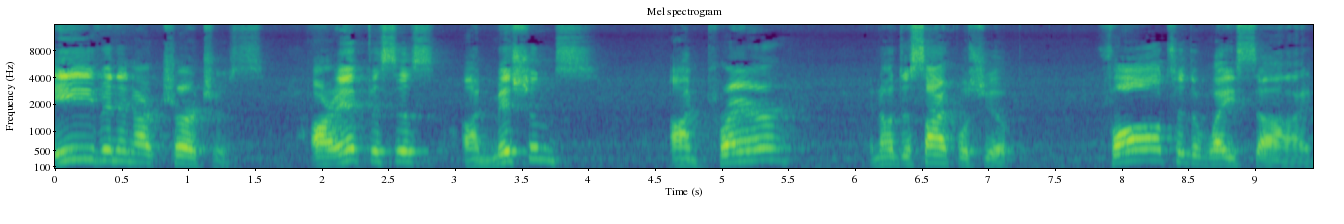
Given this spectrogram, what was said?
even in our churches, our emphasis on missions, on prayer, and on discipleship fall to the wayside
